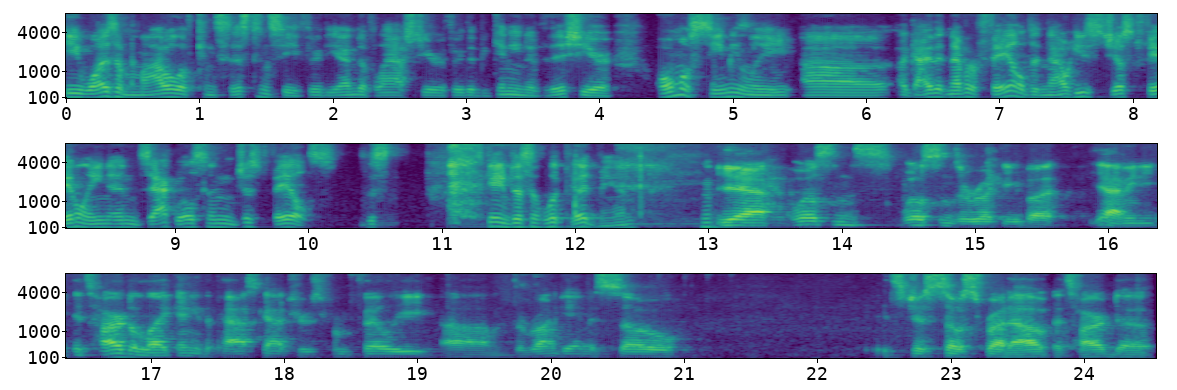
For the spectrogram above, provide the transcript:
he was a model of consistency through the end of last year, through the beginning of this year, almost seemingly uh, a guy that never failed, and now he's just failing, and Zach Wilson just fails. This, this game doesn't look good, man. yeah, Wilson's Wilson's a rookie, but yeah, I mean it's hard to like any of the pass catchers from Philly. Um, the run game is so it's just so spread out. It's hard to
